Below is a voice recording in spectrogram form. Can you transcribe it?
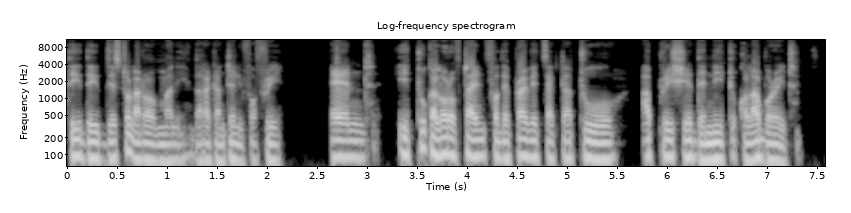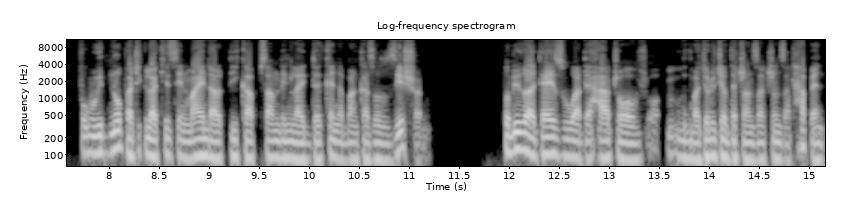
they, they, they stole a lot of money that I can tell you for free. And it took a lot of time for the private sector to appreciate the need to collaborate. With no particular case in mind, I'll pick up something like the Kenya Bankers Association. So these are guys who are at the heart of the majority of the transactions that happen.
